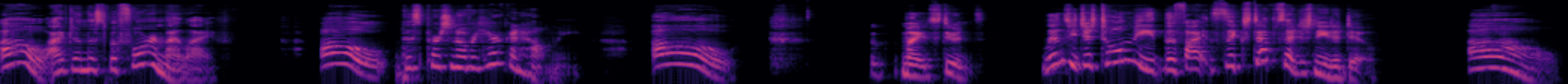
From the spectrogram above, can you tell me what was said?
Oh, I've done this before in my life. Oh, this person over here can help me. Oh, my students, Lindsey just told me the five, six steps I just need to do. Oh,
